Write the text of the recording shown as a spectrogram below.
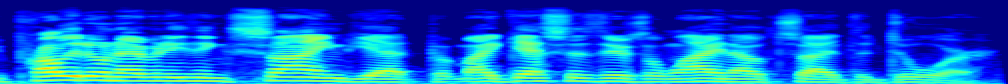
You probably don't have anything signed yet, but my guess is there's a line outside the door.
